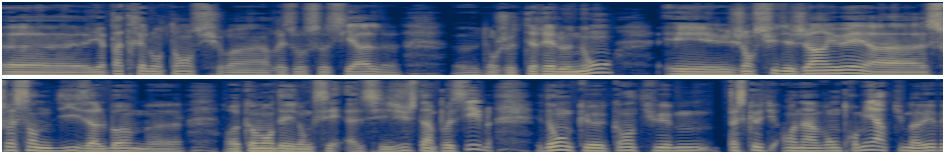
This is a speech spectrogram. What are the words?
Il n'y a pas très longtemps sur un réseau social dont je tairai le nom, et j'en suis déjà arrivé à 70 albums euh, recommandés donc c'est c'est juste impossible donc euh, quand tu es parce que en avant-première tu m'avais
